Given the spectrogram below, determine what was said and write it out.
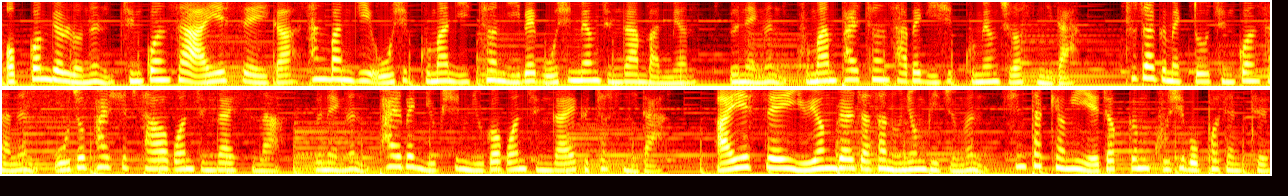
업권별로는 증권사 ISA가 상반기 59만 2,250명 증가한 반면 은행은 9만 8,429명 줄었습니다. 투자 금액도 증권사는 5조 84억 원 증가했으나 은행은 866억 원 증가에 그쳤습니다. ISA 유형별 자산 운용 비중은 신탁형이 예적금 95%,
